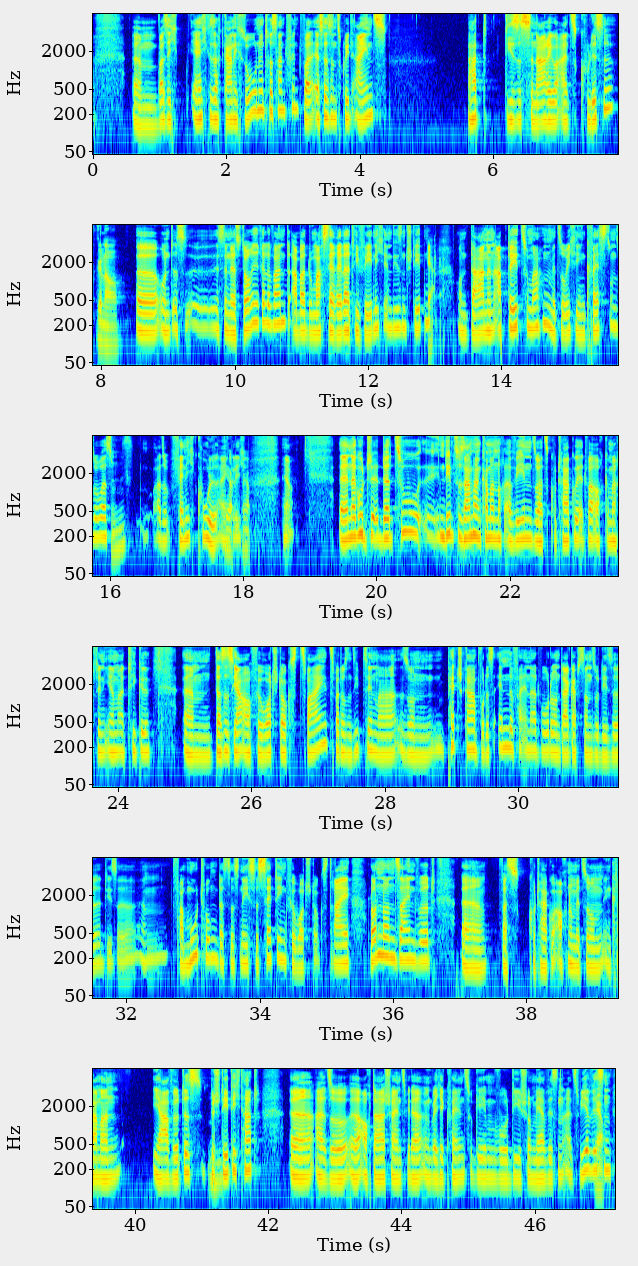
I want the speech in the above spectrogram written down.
Ähm, was ich ehrlich gesagt gar nicht so uninteressant finde, weil Assassin's Creed 1 hat dieses Szenario als Kulisse Genau. äh, und ist, äh, ist in der Story relevant, aber du machst ja relativ wenig in diesen Städten. Ja. Und da ein Update zu machen mit so richtigen Quests und sowas, also fände ich cool eigentlich. Mhm. Ja, Ja. Äh, na gut, dazu, in dem Zusammenhang kann man noch erwähnen, so hat es Kotaku etwa auch gemacht in ihrem Artikel, ähm, dass es ja auch für Watch Dogs 2 2017 mal so ein Patch gab, wo das Ende verändert wurde und da gab es dann so diese, diese ähm, Vermutung, dass das nächste Setting für Watch Dogs 3 London sein wird, äh, was Kotaku auch nur mit so einem in Klammern ja, wird es bestätigt hat. Äh, also äh, auch da scheint es wieder irgendwelche Quellen zu geben, wo die schon mehr wissen, als wir wissen.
